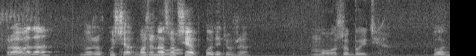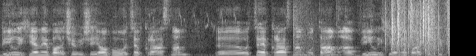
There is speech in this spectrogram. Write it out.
Справа, да? Може в кущах. Може нас Ну. вообще обходять уже. Може бути. Бо білих я не бачив ще. Я був оце в красному, е, оце в красному, отам, а білих я не бачив, типа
